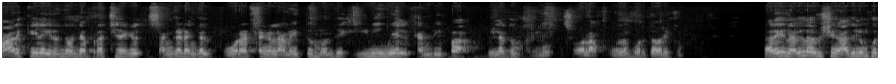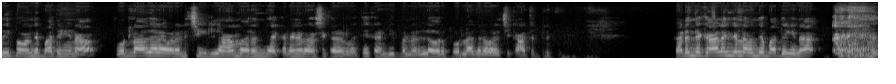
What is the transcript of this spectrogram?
வாழ்க்கையில இருந்து வந்த பிரச்சனைகள் சங்கடங்கள் போராட்டங்கள் அனைத்தும் வந்து இனிமேல் கண்டிப்பா விலகும் அப்படின்னு சொல்லலாம். உங்களை பொறுத்த வரைக்கும். நிறைய நல்ல விஷயம் அதிலும் குறிப்பாக வந்து பார்த்தீங்கன்னா பொருளாதார வளர்ச்சி இல்லாமல் இருந்த கடகராசிக்காரர்களுக்கு கண்டிப்பாக நல்ல ஒரு பொருளாதார வளர்ச்சி காத்துட்ருக்கு. கடந்த காலங்களில் வந்து பார்த்தீங்கன்னா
